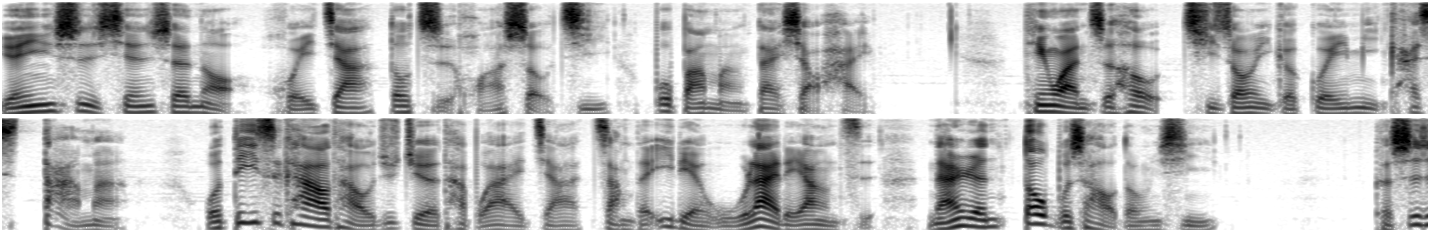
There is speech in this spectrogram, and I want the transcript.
原因是先生哦回家都只划手机，不帮忙带小孩。听完之后，其中一个闺蜜开始大骂：“我第一次看到他，我就觉得他不爱家，长得一脸无赖的样子，男人都不是好东西。”可是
